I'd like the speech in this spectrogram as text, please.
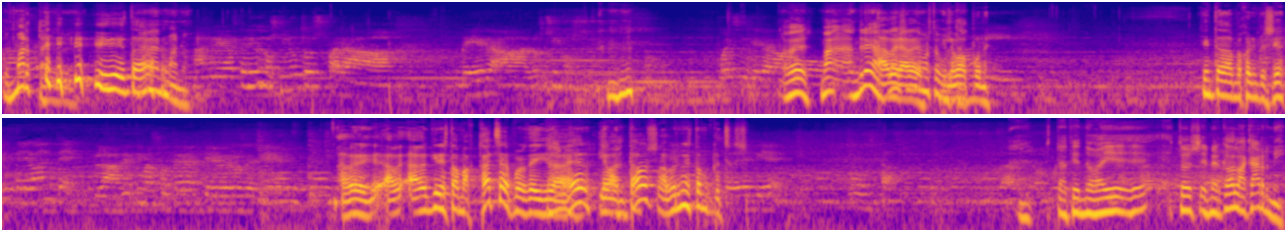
con Marta, yo creo. Gran está. hermano. Andrea, has tenido unos minutos para ver a los chicos. ¿Cuál es el que te ha A ver, ma- Andrea, A ver, ¿cuál a ver, más te y lo gusta? vamos a poner. ¿Quién te ha dado mejor impresión? A ver, a ver, a ver quién está más cachas. Pues de ir, a Claro, ver, levantaos, a ver quién está más cachas. Está haciendo ahí. eh, esto es el mercado de la carne.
